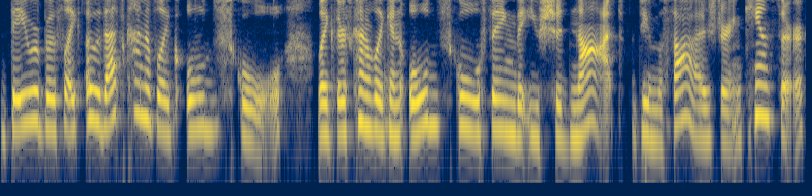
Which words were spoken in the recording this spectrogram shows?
they were both like, oh, that's kind of like old school. Like, there's kind of like an old school thing that you should not do massage during cancer,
